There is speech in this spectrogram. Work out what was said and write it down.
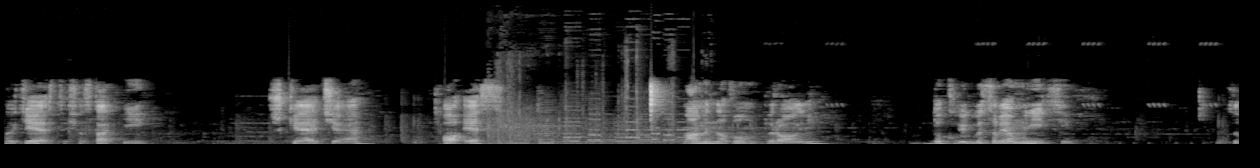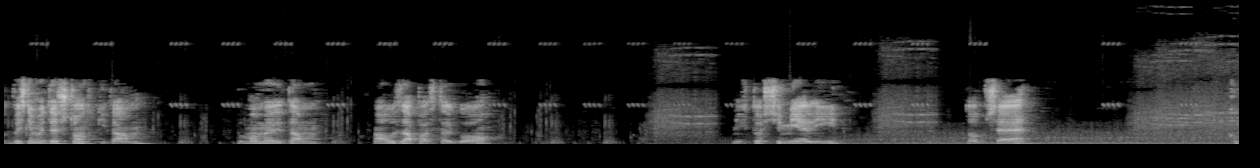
No gdzie jesteś? Ostatni. Szkielecie. O, jest. Mamy nową broń. Dokupiłby sobie amunicji. Weźmiemy te szczątki tam. Bo mamy tam mały zapas tego. Niech to się mieli. Dobrze. Ko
